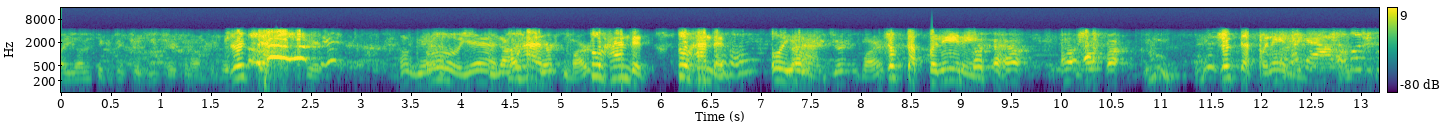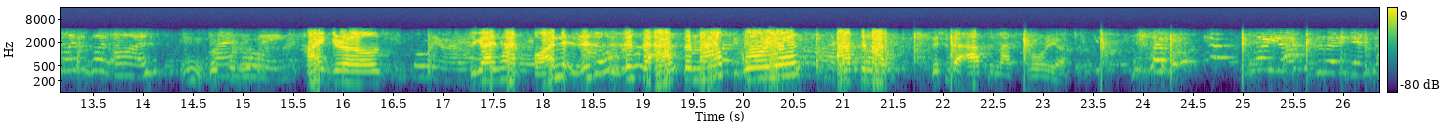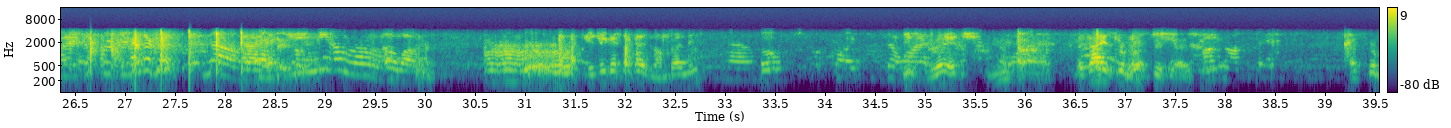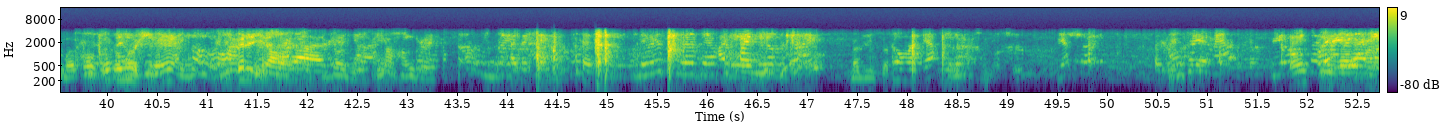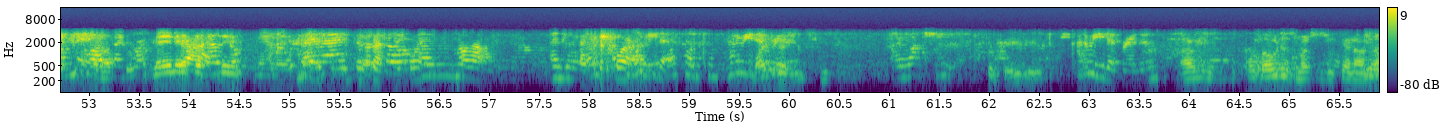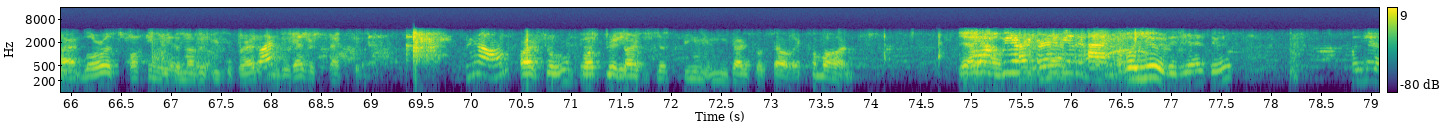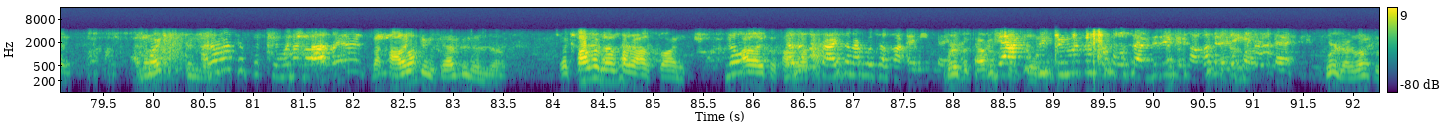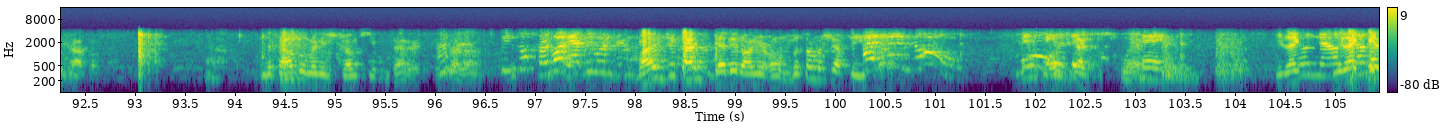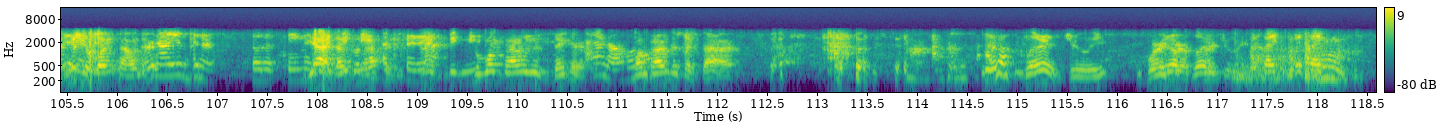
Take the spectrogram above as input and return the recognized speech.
Why, you want to take a picture of you jerking off? Jerk that. Oh, yeah. Oh yeah. Two how you hand, jerk Mark? two handed, two handed. Oh yeah. how you jerk Mark? Jerk that panini. Look, mm, Jerk that panini. Oh, look, it's not even going on. mm, good for you. Hi girls. You guys had fun? Is this is this the aftermath, Gloria? Aftermath. This is the aftermath, Gloria. No, you have to do that again tonight. Just for me. No, leave me alone. Oh, wow. Did you get that guy's number, Ali? No. He's rich. The guy's from That's. That's for Oh, Muslims. good thing we're sharing. You better eat all that. I'm not hungry. There is good there for you. Medusa. Thank you very much. Mayonnaise, please. And just like four. For babies. How do we eat it, Brandon? Um, load as much as you can on Yo, that. Laura's fucking With with another piece of bread. What? You guys are sexy. No. Alright, so who fucked pretty besides just being in you guys' hotel? Like, come on. Yeah, I know. we have to come together. How about you? Did you guys do it? Mike and, I don't want to put too much The Kawa? Mike and Kevin and the, The Kawa knows how to have fun. No, I like the none of the guys in our hotel got anything. where's the Taco? Yeah, because we've been with them the whole time. They didn't get caught anything. Where's I love the Taco. And the Taco when he's drunk is even better. That's what I love. We go for what everyone drinks. Why did you guys get it on your own? Look how much you have to eat. I didn't know. Oh, you guys split. You like Well, now- you like now You get the one pounder? Now you have dinner. So the same as Yeah, like that's big what meat? happened. Like big The meat? one pounder is bigger. I don't know. One pounder is like that. You're not flirt, Julie. Where's your not flirt. flirt, Julie? It's like it's like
